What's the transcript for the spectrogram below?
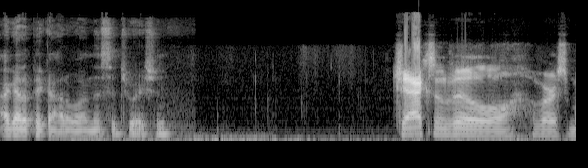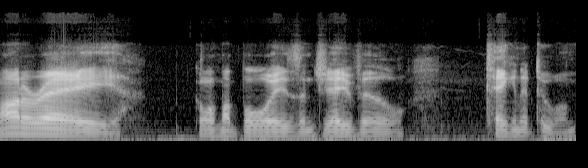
I got to pick Ottawa in this situation. Jacksonville versus Monterey. Going with my boys in Jayville, taking it to them.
